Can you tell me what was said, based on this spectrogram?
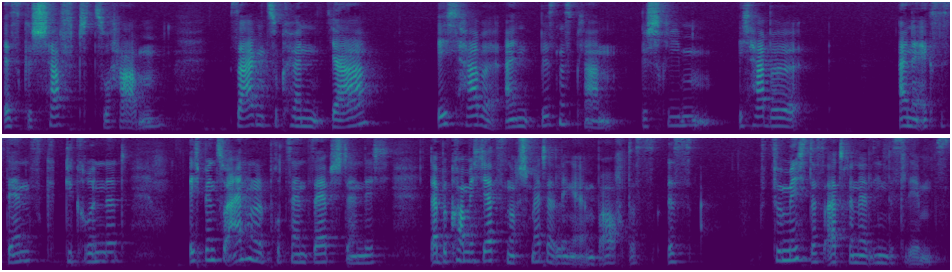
es geschafft zu haben, sagen zu können, ja, ich habe einen Businessplan geschrieben, ich habe eine Existenz gegründet. Ich bin zu 100 Prozent selbstständig. Da bekomme ich jetzt noch Schmetterlinge im Bauch. Das ist für mich das Adrenalin des Lebens.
